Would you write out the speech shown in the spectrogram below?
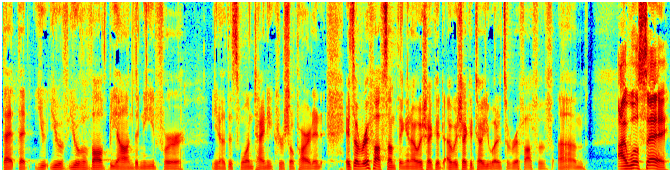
that that you you have you have evolved beyond the need for you know this one tiny crucial part, and it's a riff off something. And I wish I could I wish I could tell you what it's a riff off of. Um, I will say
